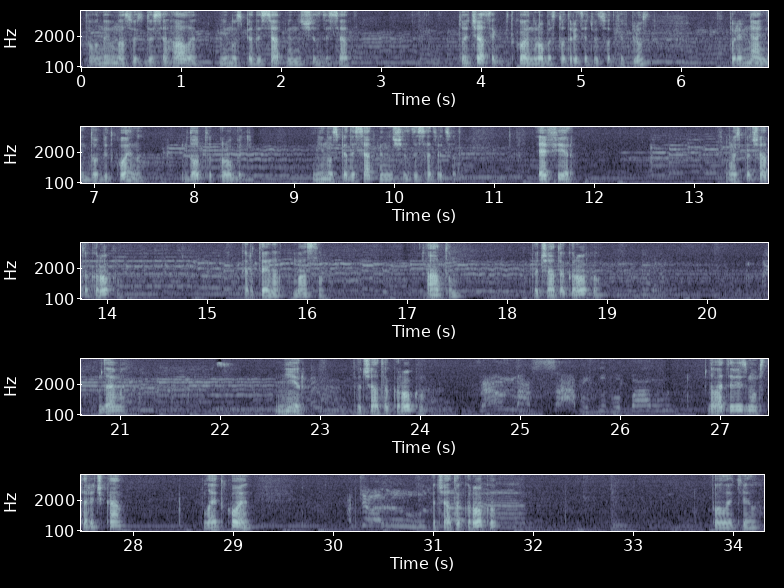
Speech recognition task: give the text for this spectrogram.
то вони в нас ось досягали мінус 50, мінус 60. Той час, як біткоін робить 130% плюс, в порівнянні до біткоїна DOT робить мінус 50, мінус 60%. Ефір. Ось початок року. Картина масло. Атом. Початок року. Де ми? Нір. Початок року. Давайте візьмемо старичка. Лайткоін. Початок року. Полетіли.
